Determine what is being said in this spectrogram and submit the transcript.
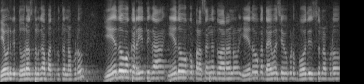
దేవునికి దూరస్తులుగా బతుకుతున్నప్పుడు ఏదో ఒక రీతిగా ఏదో ఒక ప్రసంగం ద్వారానో ఏదో ఒక దైవ సేవకుడు బోధిస్తున్నప్పుడు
